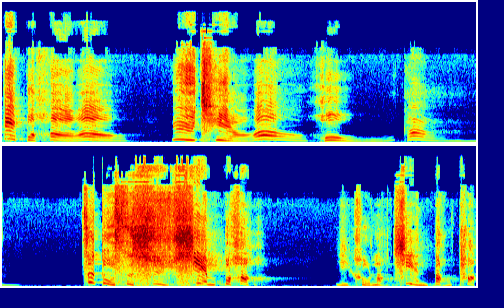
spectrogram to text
你不好，玉桥何干？这都是许仙不好，以后老见到他。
